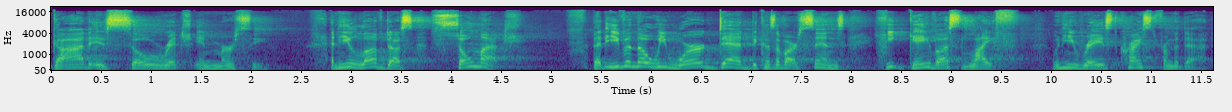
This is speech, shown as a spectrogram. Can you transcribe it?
God is so rich in mercy, and He loved us so much that even though we were dead because of our sins, He gave us life when He raised Christ from the dead.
